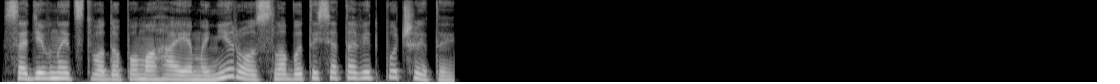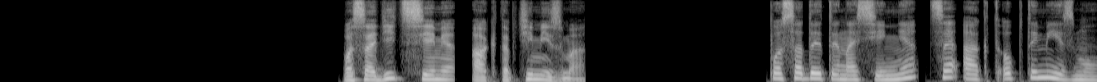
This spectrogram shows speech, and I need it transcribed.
Садівництво допомагає мені розслабитися та відпочити. Посадить семя – акт оптимизма. Посадити насіння це акт оптимізму.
